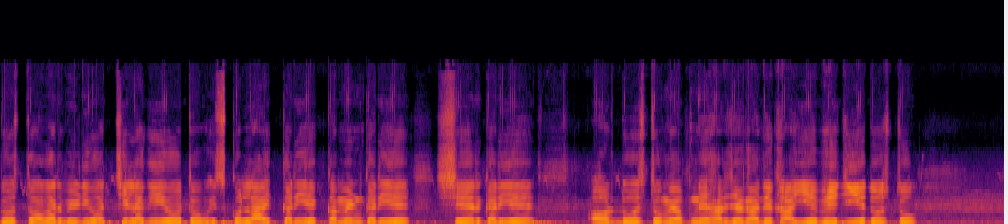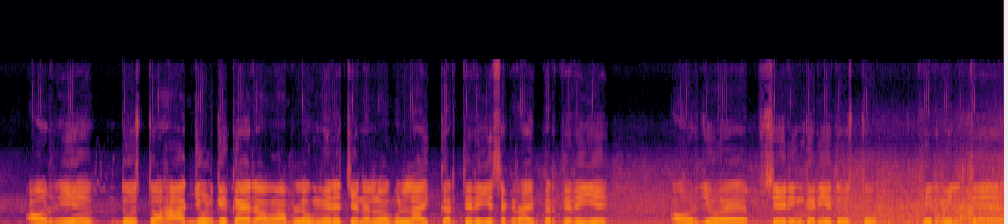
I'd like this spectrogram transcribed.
दोस्तों, अगर वीडियो अच्छी लगी हो तो इसको लाइक करिए कमेंट करिए शेयर करिए, और दोस्तों में अपने हर जगह दिखाइए, भेजिए दोस्तों। और ये दोस्तों, हाथ जोड़ के कह रहा हूँ, आप लोग मेरे चैनलों को लाइक करते रहिए सब्सक्राइब करते रहिए। और जो है शेयरिंग करिए दोस्तों। फिर मिलते हैं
